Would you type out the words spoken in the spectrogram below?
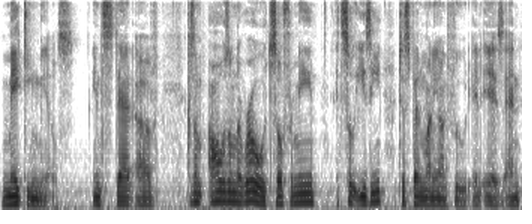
making meals instead of because I'm always on the road. So for me, it's so easy to spend money on food. It is. And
